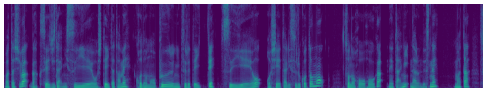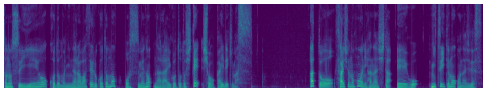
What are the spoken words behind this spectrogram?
私は学生時代に水泳をしていたため子供をプールに連れて行って水泳を教えたりすることもその方法がネタになるんですね。またその水泳を子供に習わせることもおすすめの習い事として紹介できます。あと最初の方に話した英語についても同じです。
